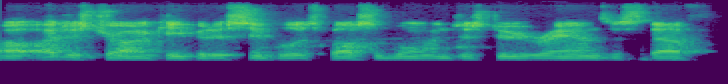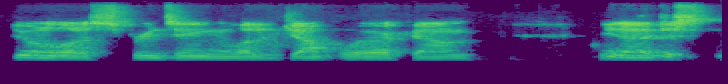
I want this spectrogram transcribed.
I just try and keep it as simple as possible and just do rounds of stuff, doing a lot of sprinting, a lot of jump work. Um, you know, just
